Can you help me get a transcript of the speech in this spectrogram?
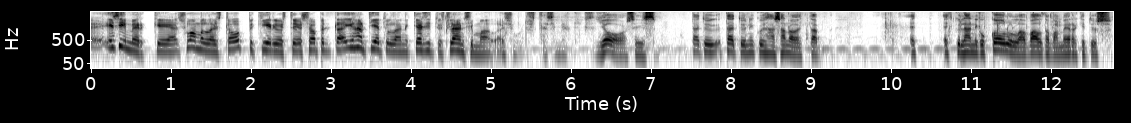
esimerkkejä suomalaisista oppikirjoista, joissa opetetaan ihan tietynlainen käsitys länsimaalaisuudesta esimerkiksi. Joo, siis täytyy, täytyy niin kuin ihan sanoa, että et, et kyllähän niin kuin koululla on valtava merkitys,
